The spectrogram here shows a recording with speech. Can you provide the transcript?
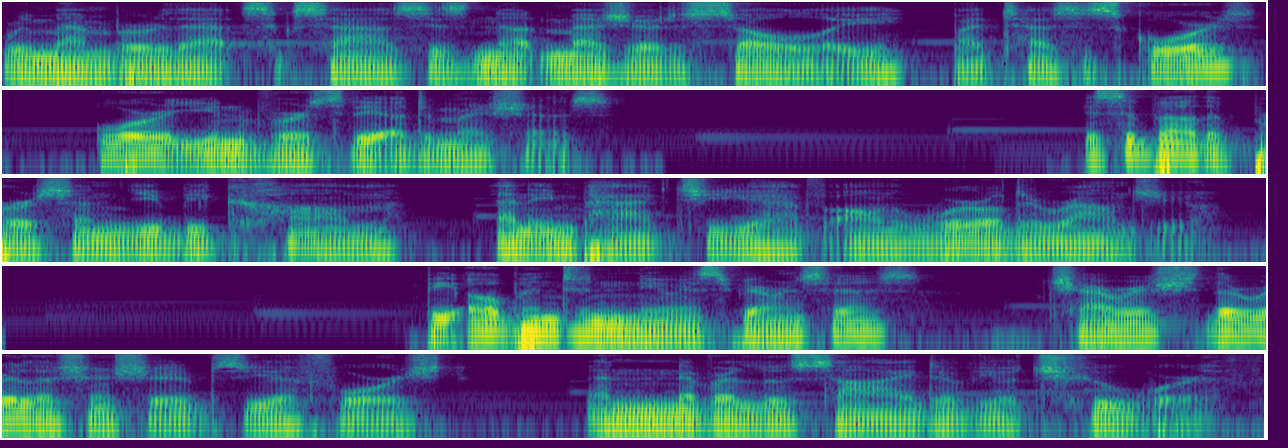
remember that success is not measured solely by test scores or university admissions. It's about the person you become and impact you have on the world around you. Be open to new experiences, cherish the relationships you have forged, and never lose sight of your true worth.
